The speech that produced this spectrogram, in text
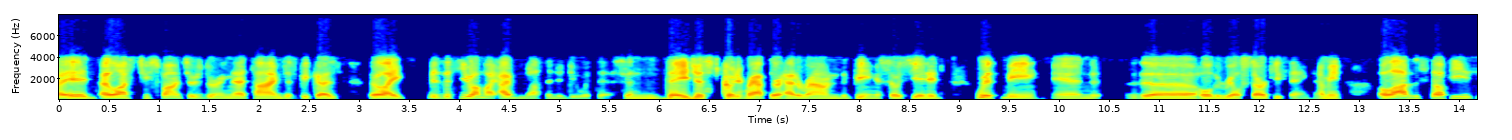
I had I lost two sponsors during that time just because they're like, is this you? I'm like, I have nothing to do with this. And they just couldn't wrap their head around being associated with me and the whole the real Starky thing. I mean, a lot of the stuff he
